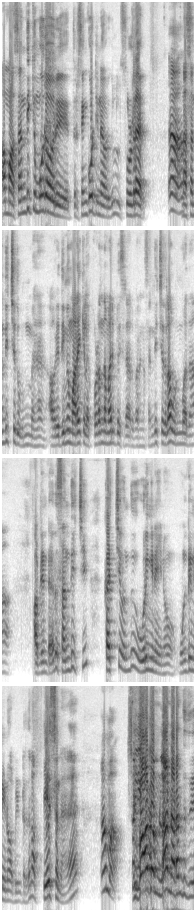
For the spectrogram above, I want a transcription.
ஆமா சந்திக்கும் போது அவரு திரு செங்கோட்டையன் அவர்கள் சொல்றாரு. நான் சந்திச்சது உண்மை. அவர் எதுவுமே மறைக்கல. குழந்தை மாதிரி பேசுறாரு பாருங்க. சந்திச்சதெல்லாம் உண்மைதான். அப்படின்ட்டாரு. சந்திச்சு கட்சி வந்து ஒருங்கிணையணும் ஒன்றிணையணும் அப்படின்றத நான் பேசினேன். ஆமா. விவாதம்லாம் நடந்தது.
